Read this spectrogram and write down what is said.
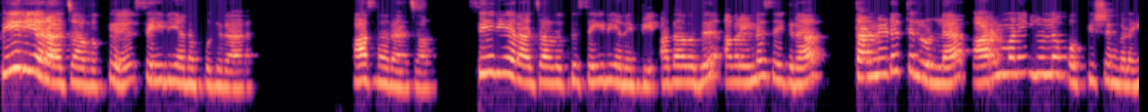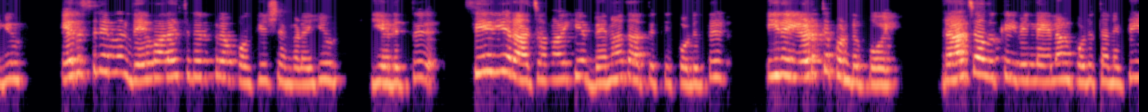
சீரிய ராஜாவுக்கு செய்தி அனுப்புகிறார். ஆசா ராஜா சீரிய ராஜாவுக்கு செய்தி அனுப்பி அதாவது அவர் என்ன செய்கிறார்? தன்னிடத்தில் உள்ள அரண்மனையில் உள்ள பொக்கிஷங்களையும் எருசலேமின் தேவாலயத்தில் இருக்கிற பொக்கிஷங்களையும் எடுத்து சீரிய ராஜாவாகிய பெனாதாத்துக்கு கொடுத்து இதை எடுத்து கொண்டு போய் ராஜாவுக்கு இவைகளை எல்லாம் கொடுத்து அனுப்பி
